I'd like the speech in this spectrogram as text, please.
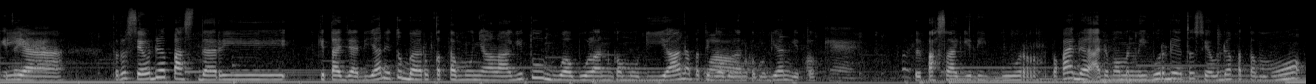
gitu ya. iya. Terus ya udah pas dari kita jadian itu baru ketemunya lagi tuh dua bulan kemudian apa tiga Wow. bulan kemudian gitu. Oke. Pas lagi libur, pokoknya ada ada momen libur deh terus ya udah ketemu.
